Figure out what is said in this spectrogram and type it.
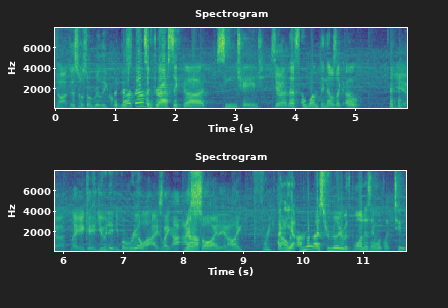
No, this was a really cool. but this- that, that was a drastic uh, scene change. So Yeah. that's the one thing that was like, oh, yeah, like in case you didn't even realize. Like I, I saw it and I like freaked I out. mean, yeah, I'm not as familiar with one as I am with like two.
